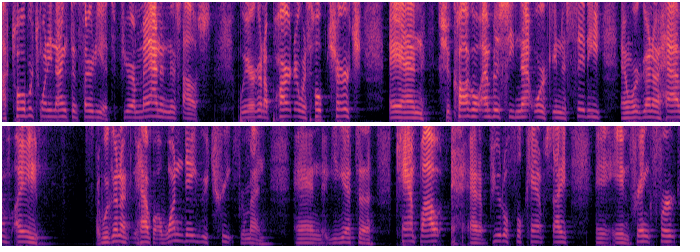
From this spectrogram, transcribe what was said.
October 29th and 30th. If you're a man in this house, we are going to partner with Hope Church and Chicago Embassy Network in the city, and we're going to have a we're going to have a one day retreat for men. And you get to camp out at a beautiful campsite in Frankfort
